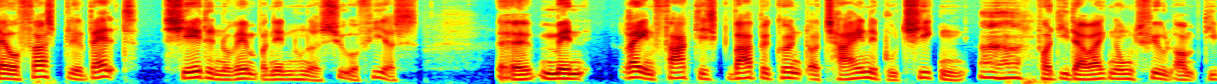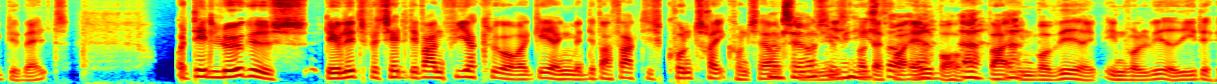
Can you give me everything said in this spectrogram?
der jo først blev valgt 6. november 1987, øh, men rent faktisk var begyndt at tegne butikken, Aha. fordi der var ikke nogen tvivl om, de blev valgt. Og det lykkedes, det er jo lidt specielt, det var en firekløver regering, men det var faktisk kun tre konservative, konservative minister, der for ja, alvor ja, var ja. Involveret, involveret i det.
